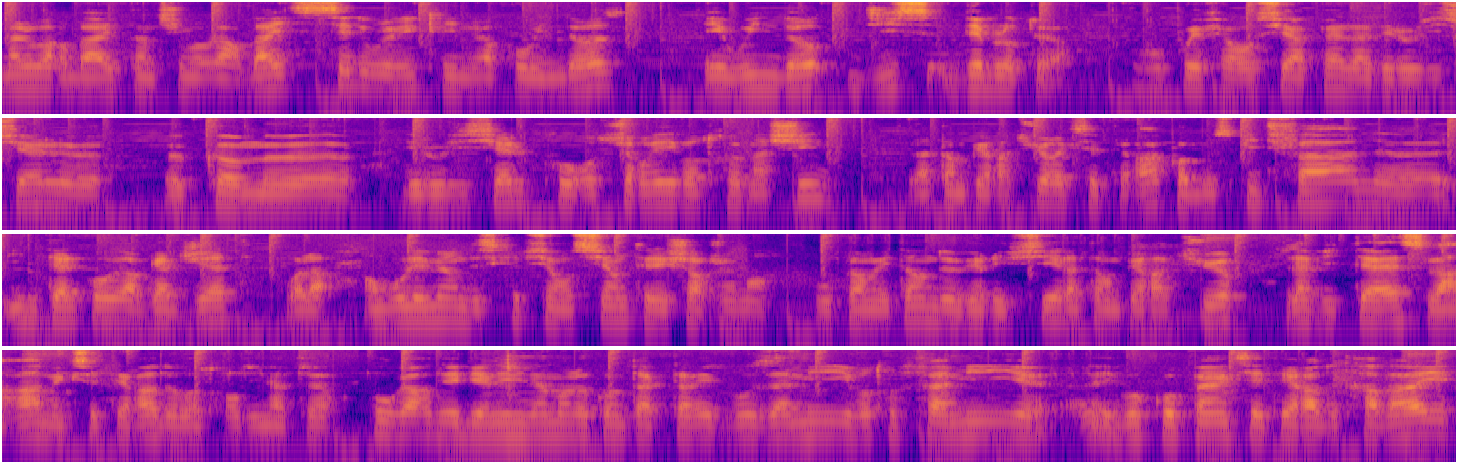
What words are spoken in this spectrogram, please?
Malwarebyte, Anti-Malwarebyte, CW Cleaner pour Windows, et Windows 10 débloqueur. Vous pouvez faire aussi appel à des logiciels euh, euh, comme euh, des logiciels pour surveiller votre machine, la température, etc., comme SpeedFan, Intel Power Gadget. Voilà, on vous les met en description aussi en téléchargement, vous permettant de vérifier la température, la vitesse, la RAM, etc. de votre ordinateur. Pour garder bien évidemment le contact avec vos amis, votre famille et vos copains, etc. de travail,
